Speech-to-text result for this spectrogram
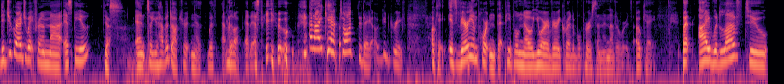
Did you graduate from uh, SPU? Yes. And so you have a doctorate in, with at SPU, and I can't talk today. Oh, good grief. Okay, it's very important that people know you are a very credible person. In other words, okay, but I would love to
